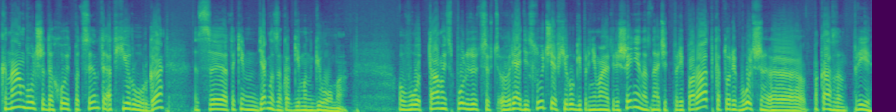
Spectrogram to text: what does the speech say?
К нам больше доходят пациенты от хирурга с таким диагнозом, как гемангиома. Вот, там используется в ряде случаев хирурги принимают решение назначить препарат, который больше э, показан при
